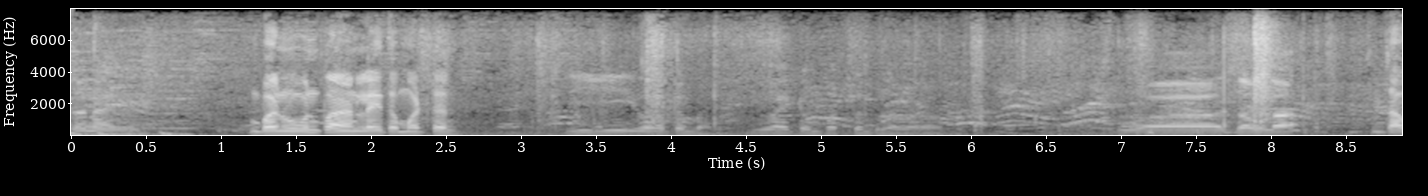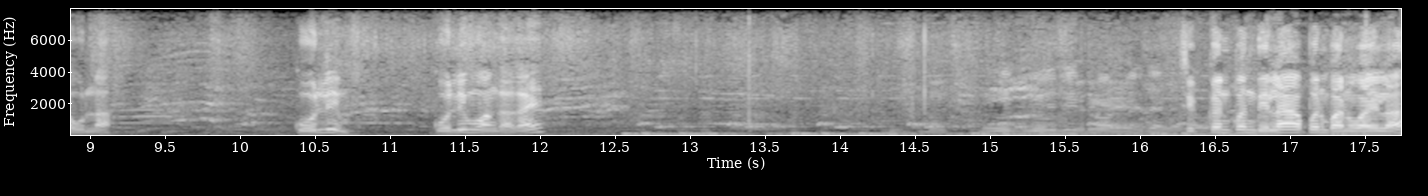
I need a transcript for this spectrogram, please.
मटण आहे. बनवून पण आणलं इथं मटन व जवला. जाऊला कोलिम. कोलिम वांगा काय? चिकन पण दिला आपण बनवायला.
